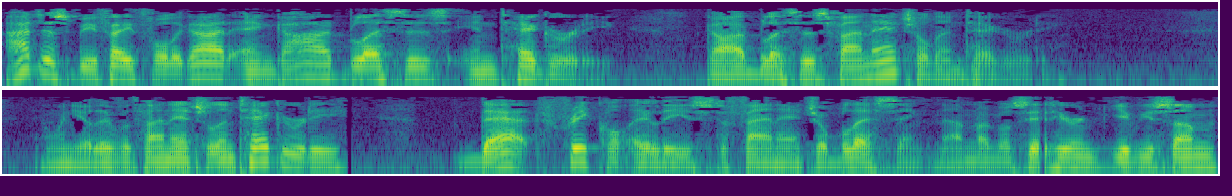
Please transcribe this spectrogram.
I just be faithful to God, and God blesses integrity. God blesses financial integrity. And when you live with financial integrity, that frequently leads to financial blessing. Now, I'm not going to sit here and give you some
